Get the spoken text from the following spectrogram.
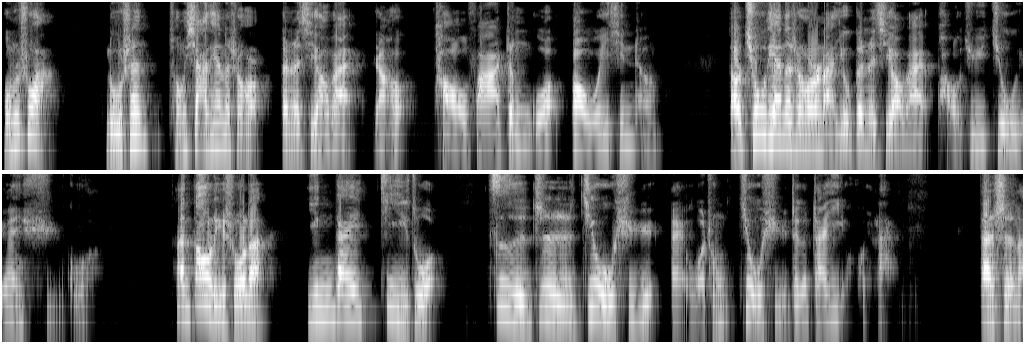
我们说啊，鲁申从夏天的时候跟着齐小白，然后讨伐郑国，包围新城；到秋天的时候呢，又跟着齐小白跑去救援许国。按道理说呢，应该记作自治救许。哎，我从救许这个战役回来。但是呢，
